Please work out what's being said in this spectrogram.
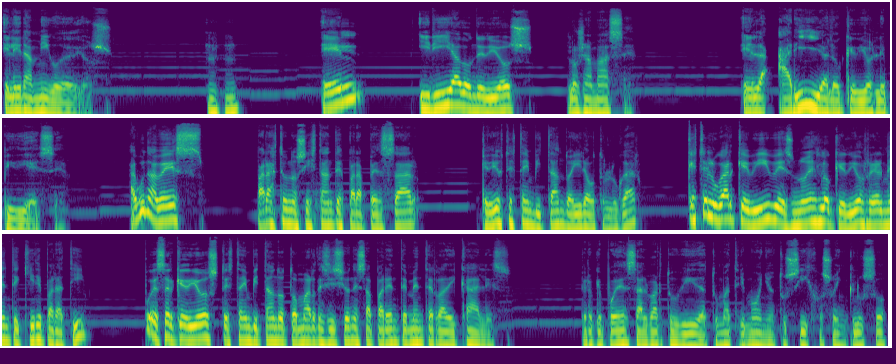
Él era amigo de Dios. Él iría donde Dios lo llamase. Él haría lo que Dios le pidiese. ¿Alguna vez paraste unos instantes para pensar que Dios te está invitando a ir a otro lugar? ¿Que este lugar que vives no es lo que Dios realmente quiere para ti? Puede ser que Dios te está invitando a tomar decisiones aparentemente radicales, pero que pueden salvar tu vida, tu matrimonio, tus hijos o incluso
